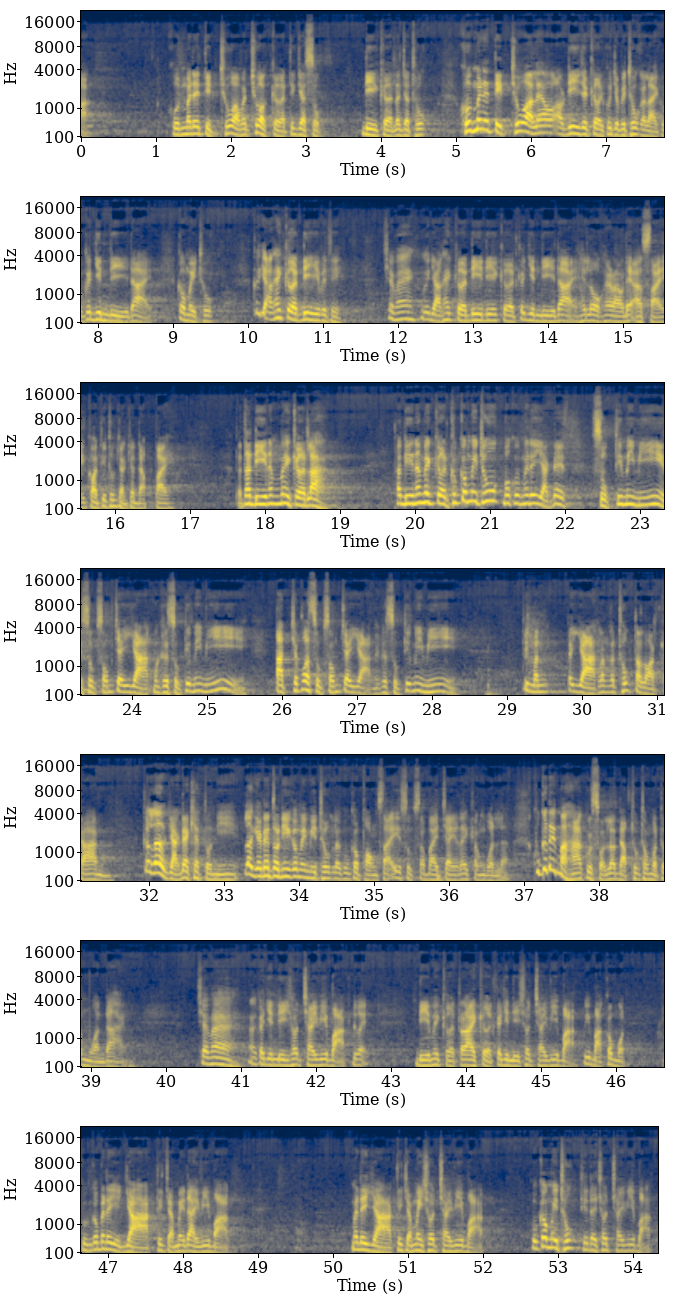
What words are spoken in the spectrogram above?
คุณไม่ได้ติดชั่วว่าชั่วเกิดที่จะสุข ดีเกิดแล้วจะทุกข์คุณไม่ได้ติดชั่วแล้วเอาดีจะเกิดคุณจะไปทุกข์อะไร คุณก็ยินดีได้ ก็ไม่ทุกข์ก็อยากให้เกิดดีไปสิใช่ไหมก็อยากให้เกิดดีดีเกิดก็ยินดีได้ ให้โลกให้เราได้อาศัยก่อนที่ทุกอย่างจะดับไป แต่ถ้าดีนั้นไม่เกิดล่ะ ถ้าดีนั้นไม่เกิดคุณก็ไม่ทุกข์เพราะคุณไม่ได้อยากได้สุขที่ไม่มี สุขสมใจอยากมันคือสุขที่ไม่มี ตัดเฉพาะสุขสมใจอยากคือสุขที่ไม่มี ที่มันไปอยากแล้วก็ทุกตลอดการก็เลิกอยากได้แค่ตัวนี้ เลิกอยากได้ตัวนี้ก็ไม่มีทุกข์แล้วคุณก็ผ่องใสสุขสบายใจไร้กังวลแล้ว คุณก็ได้มาหากุศลระดับทุกทั้งหมดทั้งมวลได้ ใช่ไหมก็ยินดีชดใช้วิบากด้วย ดีไม่เกิดรายเกิดก็ยินดีชดใช้วิบาก วิบากก็หมด คุณก็ไม่ได้อยากที่จะไม่ได้วิบาก ไม่ได้อยากที่จะไม่ชดใช้วิบาก คุณก็ไม่ทุกข์ที่ได้ชดใช้วิบาก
